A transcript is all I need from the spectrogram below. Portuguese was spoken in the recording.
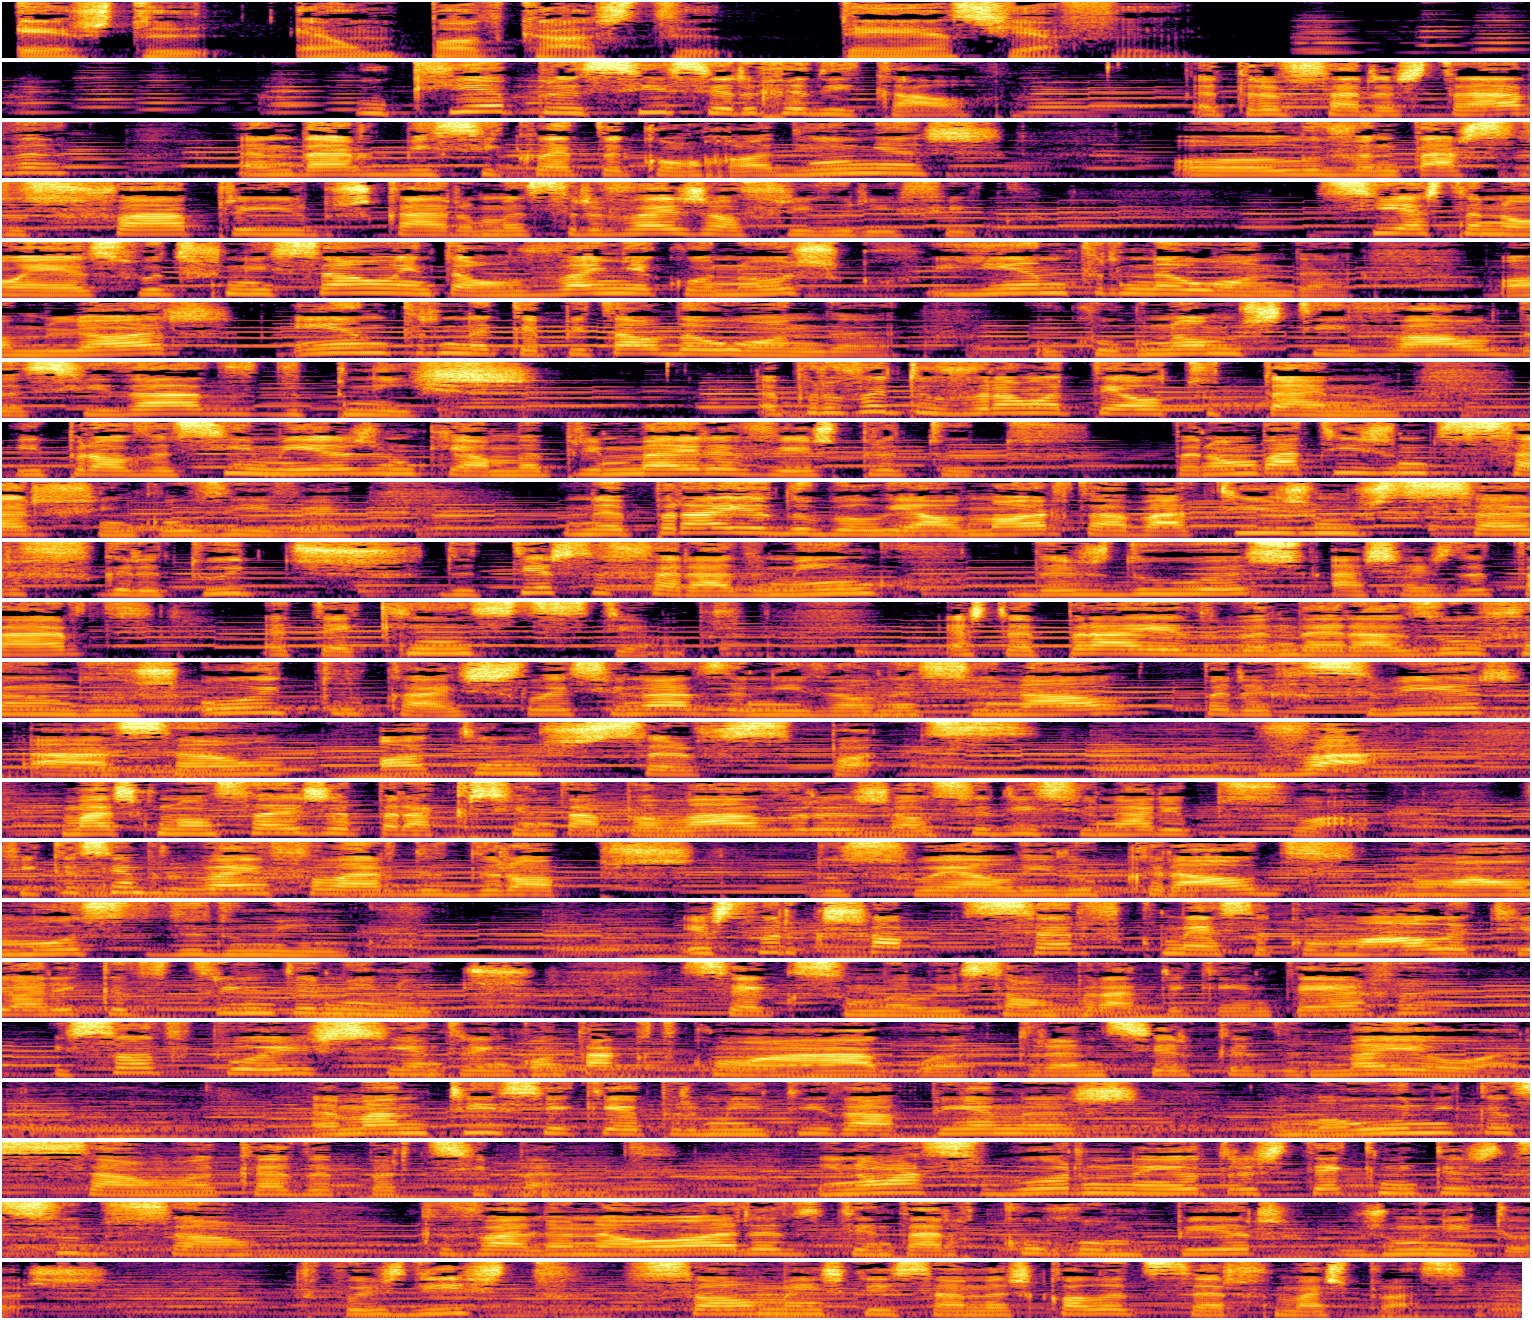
Este é um podcast TSF. O que é para si ser radical? Atravessar a estrada? Andar de bicicleta com rodinhas? Ou levantar-se do sofá para ir buscar uma cerveja ao frigorífico? Se esta não é a sua definição, então venha connosco e entre na onda. Ou melhor, entre na capital da onda, o cognome estival da cidade de Peniche. Aproveite o verão até ao tutano e prova a si mesmo que há uma primeira vez para tudo. Para um batismo de surf, inclusive. Na praia do Baleal Norte há batismos de surf gratuitos de terça-feira a domingo, das 2 às 6 da tarde, até 15 de setembro. Esta praia de bandeira azul foi um dos oito locais selecionados a nível nacional para receber a ação Ótimos Surf Spots. Vá, mais que não seja para acrescentar palavras ao seu dicionário pessoal. Fica sempre bem falar de drops, do swell e do crowd num almoço de domingo. Este workshop de surf começa com uma aula teórica de 30 minutos. Segue-se uma lição prática em terra e só depois se entra em contacto com a água durante cerca de meia hora. A má notícia é que é permitida apenas uma única sessão a cada participante. E não há suborno nem outras técnicas de sedução que valham na hora de tentar corromper os monitores. Depois disto, só uma inscrição na escola de surf mais próxima.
